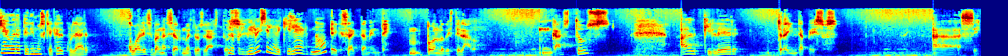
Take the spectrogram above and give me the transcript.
Y ahora tenemos que calcular cuáles van a ser nuestros gastos. Lo primero es el alquiler, ¿no? Exactamente. Ponlo de este lado. Gastos, alquiler, 30 pesos. Ah, sí.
